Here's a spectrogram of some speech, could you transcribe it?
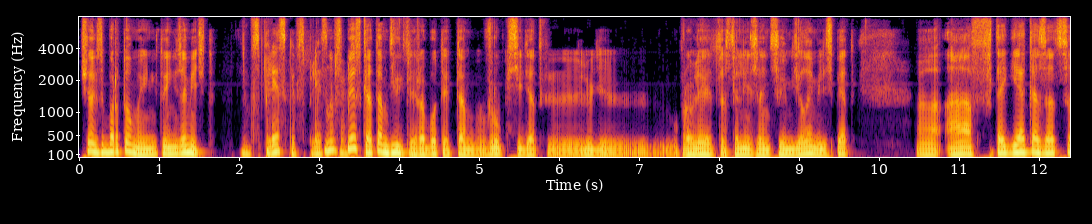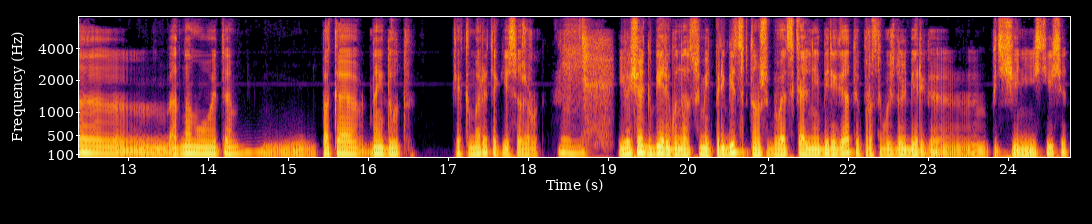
Человек за бортом, и никто и не заметит. Всплески, всплески. Ну, всплеск, а там двигатель работает, там в рубке сидят э, люди, управляют, остальные заняты своими делами или спят. А а в тайге оказаться э, одному это пока найдут. Те комары такие сожрут. Мгм. И вообще к берегу надо суметь прибиться, потому что бывают скальные берега, ты просто будешь вдоль берега э, по течению нестись, это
